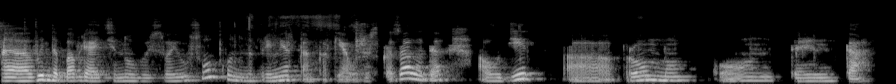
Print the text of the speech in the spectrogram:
вы добавляете новую свою услугу, ну, например, там, как я уже сказала, да, аудит а, промо-контента.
